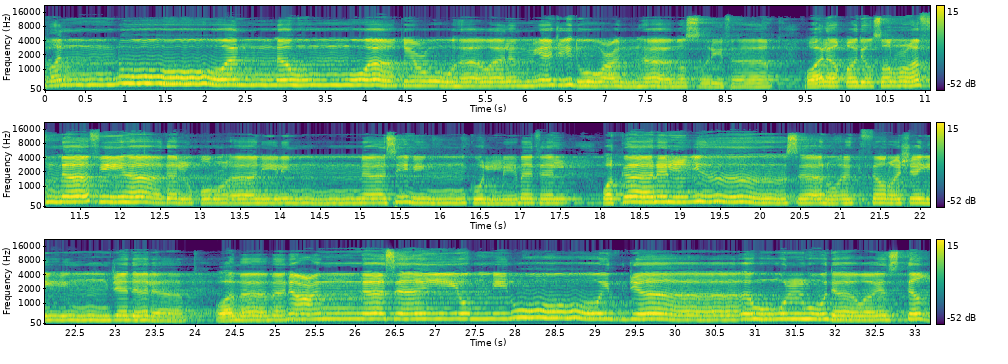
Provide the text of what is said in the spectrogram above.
فظنوا أنهم واقعوها ولم يجدوا عنها مصرفا. ولقد صرفنا في هذا القرآن للناس من كل مثل وكان الإنسان أكثر شيء جدلا. وما منع الناس أن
